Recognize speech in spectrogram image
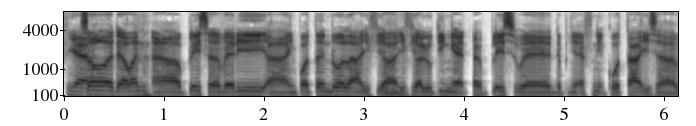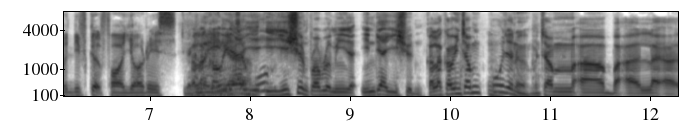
Yeah. So that one uh, plays a very uh, important role lah. If you are if you are looking at a place where the punya ethnic quota is uh, difficult for your race. Kalau Kalau kahwin India, Yishun problem. India Yishun. Kalau kahwin campur je mana? Macam uh, uh, la- uh,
